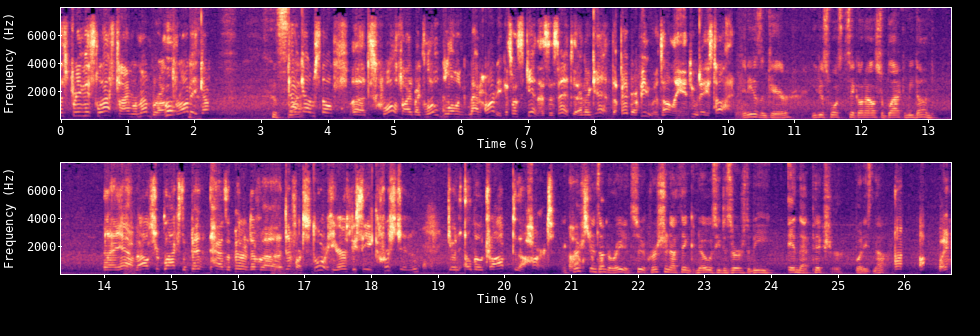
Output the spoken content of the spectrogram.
as previous last time, remember, Oh. Andrade got, got, Slap. got himself uh, disqualified by low blowing Matt Hardy. Because once again, as I said, and again, the pay per view is only in two days' time. And he doesn't care. He just wants to take on Aleister Black and be done. Uh, yeah, but Aleister Black's a bit has a bit of a uh, different story here, as we see Christian give an elbow drop to the heart. And Christian's underrated too. Christian, I think, knows he deserves to be in that picture, but he's not. Black. Uh, probably.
